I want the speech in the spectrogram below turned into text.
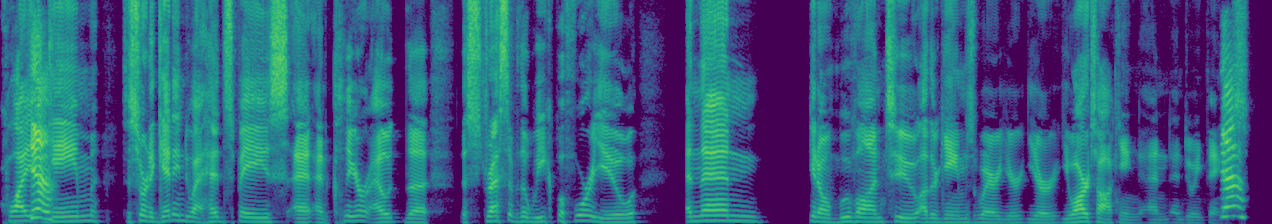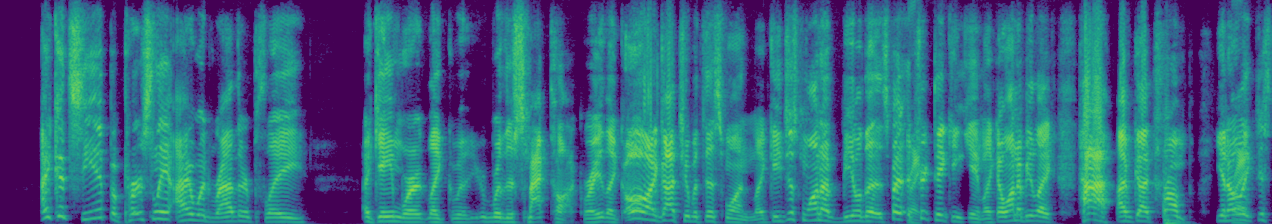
quiet yeah. game to sort of get into a headspace and, and clear out the the stress of the week before you, and then you know move on to other games where you're you're you are talking and and doing things. Yeah, I could see it, but personally, I would rather play a game where like where there's smack talk, right? Like, oh, I got you with this one. Like, you just want to be able to, a trick taking game. Like, I want to be like, ha, I've got Trump. You know, right. like just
